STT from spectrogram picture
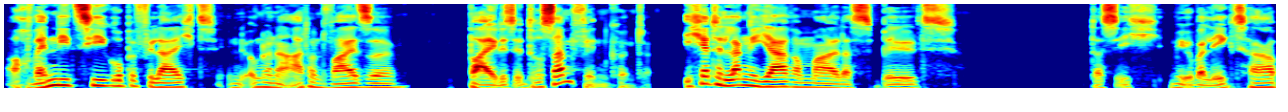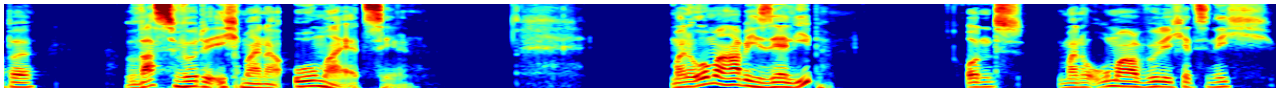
Auch wenn die Zielgruppe vielleicht in irgendeiner Art und Weise beides interessant finden könnte. Ich hatte lange Jahre mal das Bild, dass ich mir überlegt habe, was würde ich meiner Oma erzählen? Meine Oma habe ich sehr lieb, und meine Oma würde ich jetzt nicht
